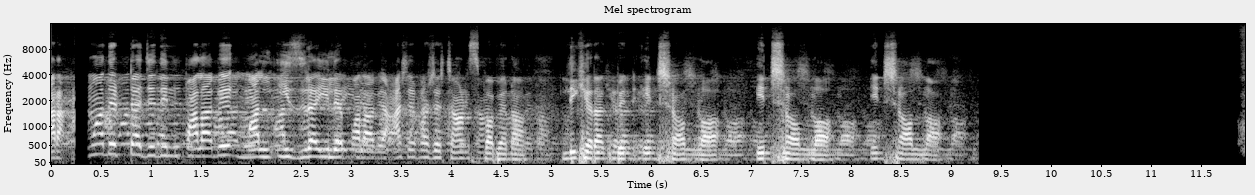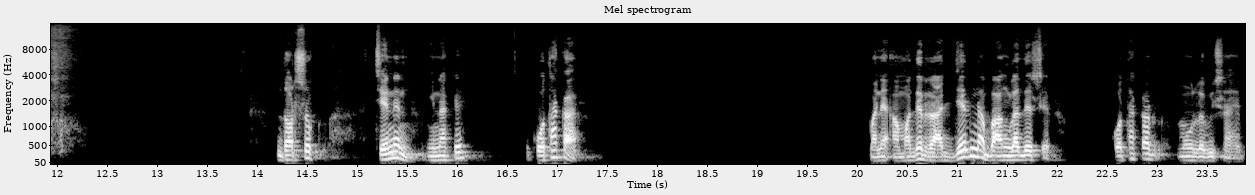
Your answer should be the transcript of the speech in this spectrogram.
আর আমাদেরটা যেদিন পালাবে, মাল ইসরায়েলে পালাবে। আশেপাশে চান্স পাবে না। লিখে রাখবেন ইনশাআল্লাহ ইনশাআল্লাহ ইনশাআল্লাহ। দর্শক চেনেন ইনাকে? কোথাকার? মানে আমাদের রাজ্যের না বাংলাদেশের? কোথাকার মৌলভী সাহেব?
